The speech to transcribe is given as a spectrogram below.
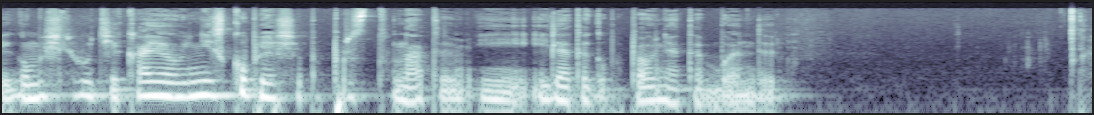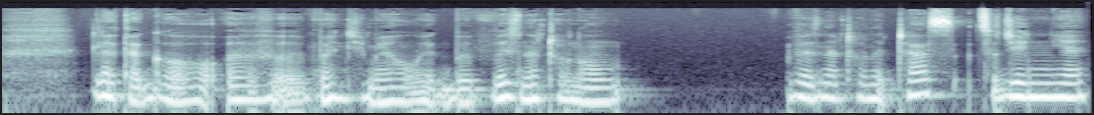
jego myśli uciekają i nie skupia się po prostu na tym i, i dlatego popełnia te błędy. Dlatego e, będzie miał jakby wyznaczoną, wyznaczony czas codziennie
